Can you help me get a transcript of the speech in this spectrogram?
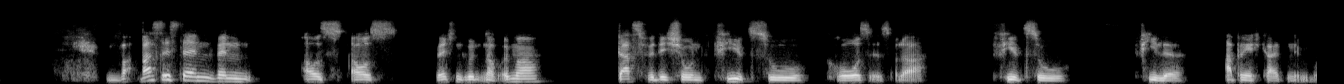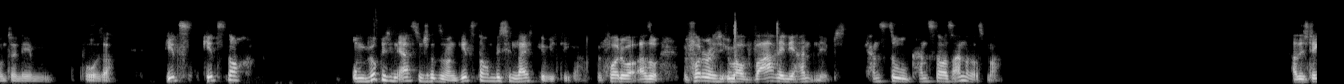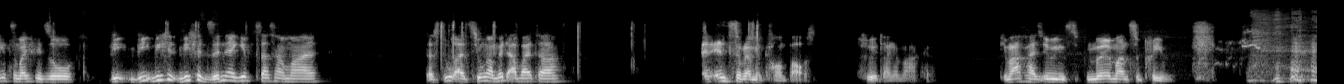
Was ist denn, wenn aus, aus welchen Gründen auch immer das für dich schon viel zu groß ist oder viel zu viele Abhängigkeiten im Unternehmen verursacht. Geht's, geht's noch, um wirklich den ersten Schritt zu machen, geht's noch ein bisschen leichtgewichtiger, bevor du, also, bevor du dich über Ware in die Hand nimmst, kannst du, kannst du was anderes machen. Also ich denke zum Beispiel so, wie, wie, wie, viel, wie viel Sinn ergibt es, dass er mal, dass du als junger Mitarbeiter einen Instagram-Account baust für deine Marke. Die Marke heißt übrigens Müllmann Supreme.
